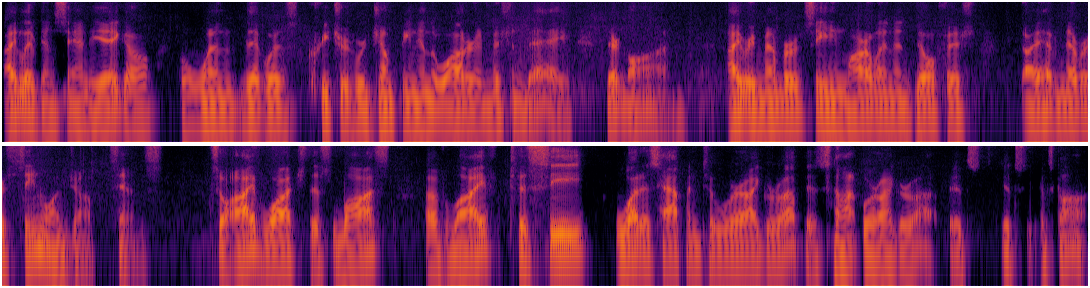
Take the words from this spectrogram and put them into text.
I lived in San Diego when there was creatures were jumping in the water in Mission Bay. They're gone. I remember seeing marlin and billfish. I have never seen one jump since. So I've watched this loss of life to see what has happened to where I grew up. It's not where I grew up. It's it's it's gone.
